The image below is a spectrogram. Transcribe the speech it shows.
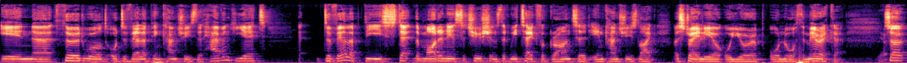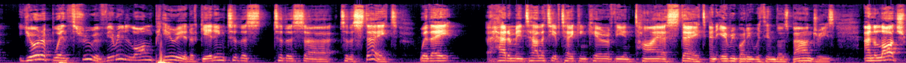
in uh, third world or developing countries that haven't yet developed the sta- the modern institutions that we take for granted in countries like Australia or Europe or North America. So Europe went through a very long period of getting to this to this uh, to the state where they had a mentality of taking care of the entire state and everybody within those boundaries. And a large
